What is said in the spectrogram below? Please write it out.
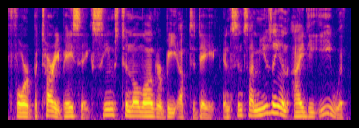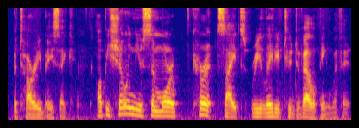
for Batari Basic seems to no longer be up to date, and since I'm using an IDE with Batari Basic, I'll be showing you some more current sites related to developing with it.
